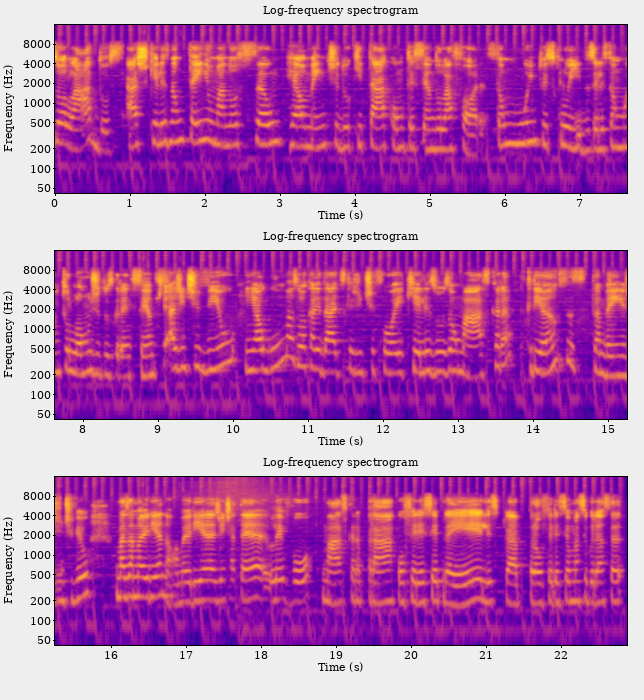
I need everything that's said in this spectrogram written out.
isolados, acho que eles não têm uma noção realmente do que está acontecendo lá fora. Estão muito excluídos, eles estão muito longe dos grandes centros. A gente viu em algumas localidades que a gente foi que eles usam máscara, crianças também a gente viu, mas a maioria não. A maioria a gente até levou máscara para oferecer para eles, para oferecer uma segurança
